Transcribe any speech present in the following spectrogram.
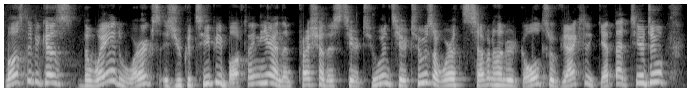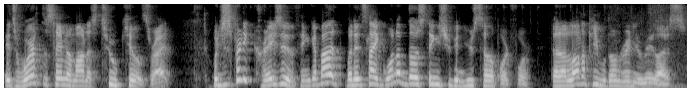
Mostly because the way it works is you could TP bot lane here and then pressure this tier 2, and tier 2s are worth 700 gold, so if you actually get that tier 2, it's worth the same amount as 2 kills, right? Which is pretty crazy to think about, but it's like one of those things you can use teleport for, that a lot of people don't really realize.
